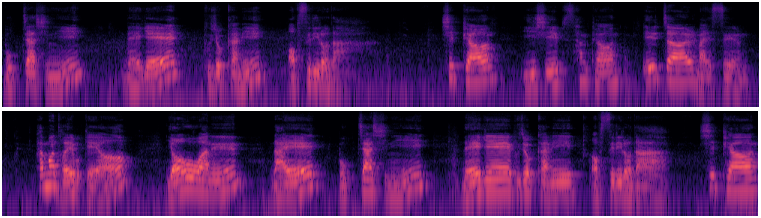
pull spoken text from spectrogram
목자시니 내게 부족함이 없으리로다. 시편 23편 1절 말씀. 한 번 더 해볼게요. 여호와는 나의 목자시니 내게 부족함이 없으리로다. 시편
